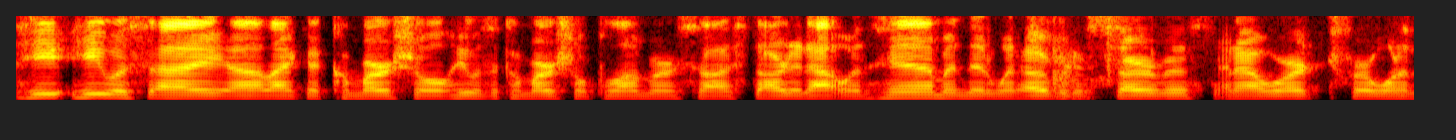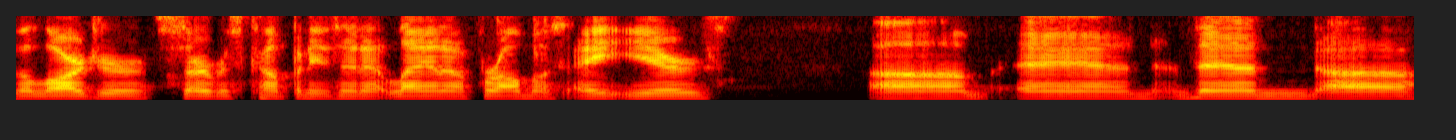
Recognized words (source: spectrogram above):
he he was a uh, like a commercial. He was a commercial plumber, so I started out with him, and then went over to service, and I worked for one of the larger service companies in Atlanta for almost eight years, um, and then uh,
